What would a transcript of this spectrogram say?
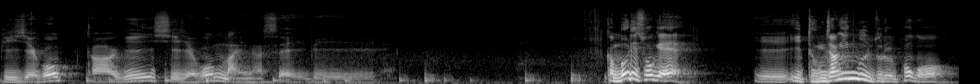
B 제곱 더하기 C 제곱 마이너스 AB. 그러니까 머릿속에 이, 이 등장인물들을 보고 음,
